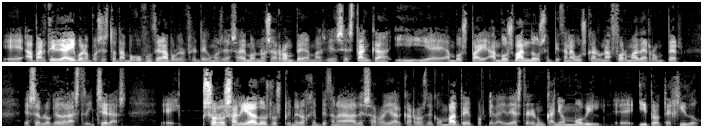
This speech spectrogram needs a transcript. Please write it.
Eh, a partir de ahí, bueno, pues esto tampoco funciona porque el frente, como ya sabemos, no se rompe, más bien se estanca y eh, ambos, ambos bandos empiezan a buscar una forma de romper ese bloqueo de las trincheras. Eh, son los aliados los primeros que empiezan a desarrollar carros de combate, porque la idea es tener un cañón móvil y protegido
